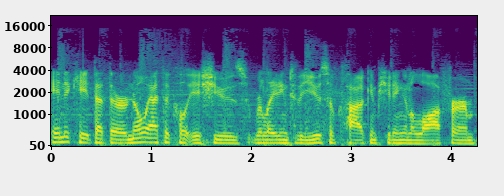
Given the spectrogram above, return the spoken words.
indicate that there are no ethical issues relating to the use of cloud computing in a law firm,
